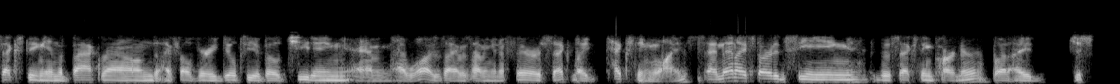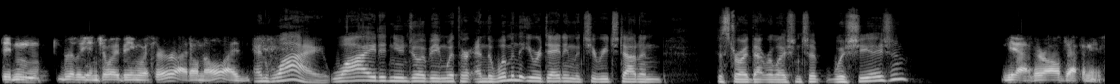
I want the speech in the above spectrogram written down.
sexting in the background. I felt very guilty about cheating, and I was. I was having an affair, sex like texting wise. And then I started seeing the sexting partner, but I just didn't really enjoy being with her. I don't know. I And why? Why didn't you enjoy being with her? And the woman that you were dating that she reached out and destroyed that relationship, was she Asian? Yeah, they're all Japanese.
